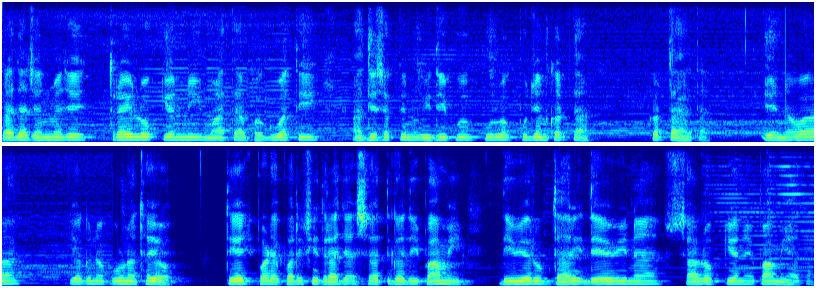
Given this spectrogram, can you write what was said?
રાજા જન્મેજય ત્રૈલોક્યની માતા ભગવતી આદ્યશક્તિનું વિધિપૂર્વક પૂજન કરતા કરતા હતા. એ નવા યજ્ઞ પૂર્ણ થયો. તે જ પળે પરીક્ષિત રાજા સતગદી પામી, દિવ્ય રૂપ ધારી દેવીના સાલોક્યને પામ્યા હતા.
